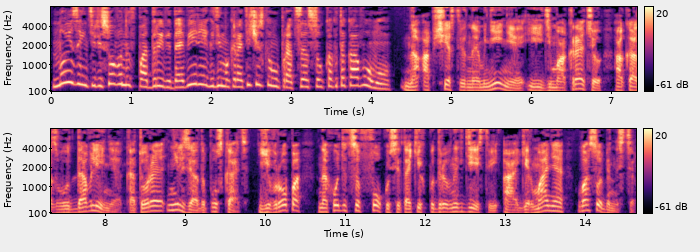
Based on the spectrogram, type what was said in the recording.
но и заинтересованы в подрыве доверия к демократическому процессу как таковому. На общественное мнение и демократию оказывают давление, которое нельзя допускать. Европа находится в фокусе таких подрывных действий, а Германия в особенности.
